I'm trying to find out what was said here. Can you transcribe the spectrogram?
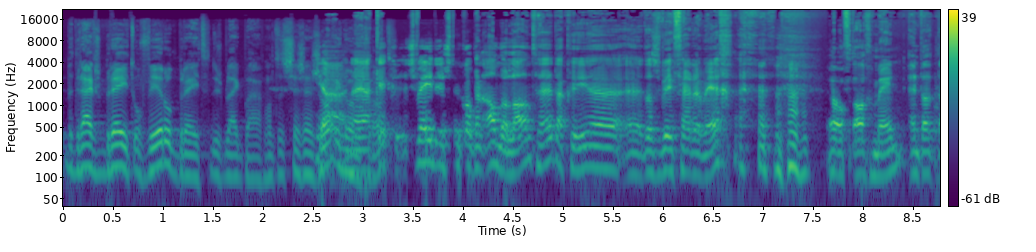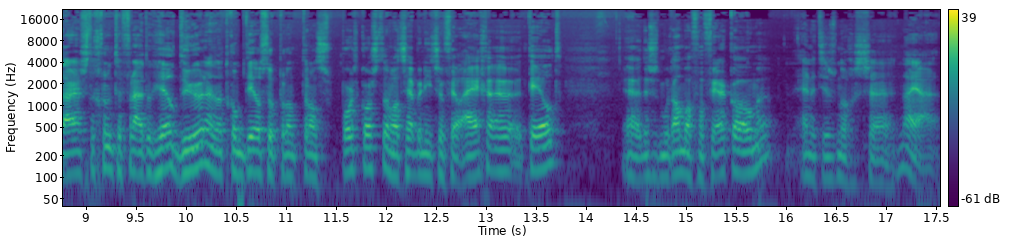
bedrijfsbreed of wereldbreed dus blijkbaar. Want ze zijn zo ja, enorm nou ja, groot. Kijk, Zweden is natuurlijk ook een ander land. Hè? Daar kun je, uh, dat is weer verder weg, over het algemeen. En dat, daar is de groente en fruit ook heel duur. En dat komt deels door transportkosten, want ze hebben niet zoveel eigen uh, teelt. Uh, dus het moet allemaal van ver komen. En het is nog eens, uh, nou ja,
